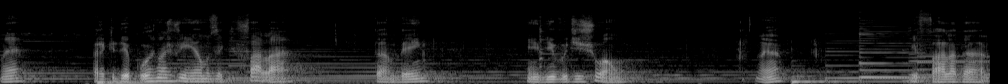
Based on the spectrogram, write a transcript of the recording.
né? Para que depois nós viemos aqui falar também em livro de João, né? Que fala da,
